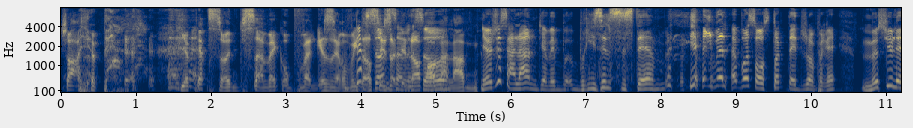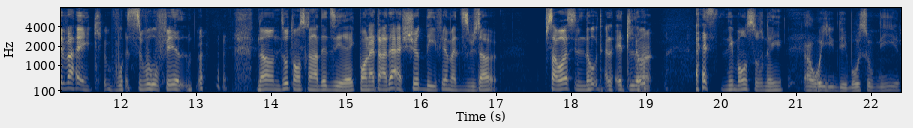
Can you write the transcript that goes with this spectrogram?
Genre, il n'y a, personne qui savait qu'on pouvait réserver Personne dans ces ça. par malade. Il y a juste Alan qui avait brisé le système. il arrivait là-bas, son stock était déjà prêt. Monsieur Lévesque, voici vos films. non, nous autres, on se rendait direct. Puis on attendait à la chute des films à 18h. Pour savoir si le nôtre allait être là. C'est des bons souvenirs. Ah oui, des beaux souvenirs.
